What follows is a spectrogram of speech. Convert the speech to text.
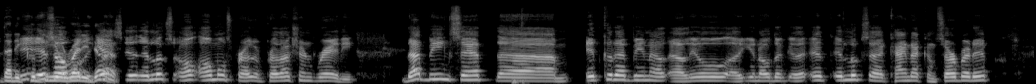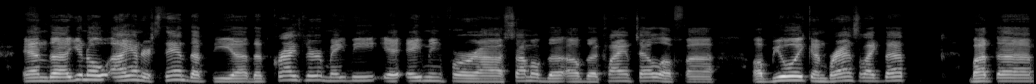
that it could it's be already almost, done. Yes, it, it looks almost production ready. That being said, um, it could have been a, a little, uh, you know, the it, it looks uh, kind of conservative, and uh, you know, I understand that the uh, that Chrysler may be aiming for uh, some of the of the clientele of uh, of Buick and brands like that, but uh,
